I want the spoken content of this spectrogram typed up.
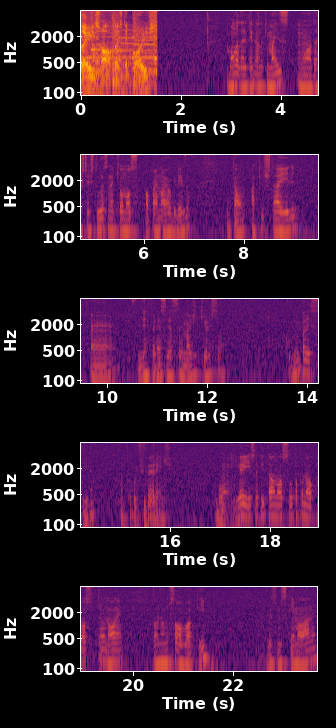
Três horas depois. Bom galera, terminando aqui mais uma das texturas, né, que é o nosso Papai Noel, beleza? Então, aqui está ele, é, fiz referência a essa imagem aqui, olha só. Ficou bem parecida, um pouco diferente. Bom, e é isso, aqui está o nosso Papai Noel com o nosso trenó, né? Então já vamos salvar aqui, mesmo esquema lá, né?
